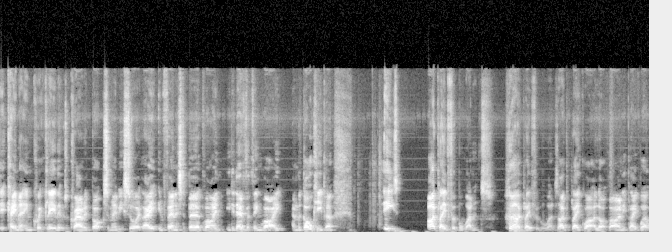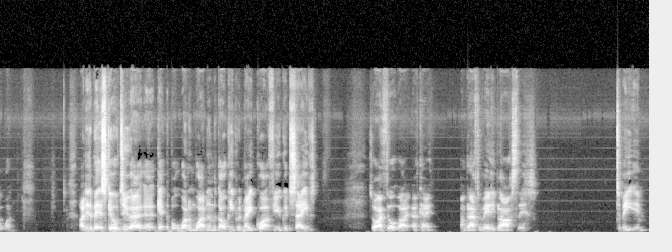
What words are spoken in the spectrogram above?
it came at him quickly. There was a crowded box, and maybe he saw it late. In fairness to Bergwijn, he did everything right. And the goalkeeper, he's. I played football once. I played football once. I played quite a lot, but I only played well once. I did a bit of skill to uh, uh, get the ball one on one, and the goalkeeper had made quite a few good saves. So I thought, right, okay, I'm going to have to really blast this to beat him.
